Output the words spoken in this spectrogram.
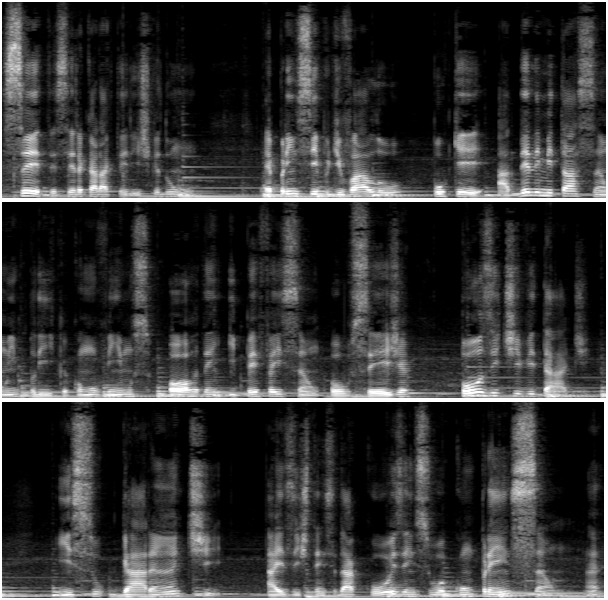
C, terceira característica do 1, é princípio de valor, porque a delimitação implica, como vimos, ordem e perfeição, ou seja, positividade. Isso garante a existência da coisa em sua compreensão, né?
